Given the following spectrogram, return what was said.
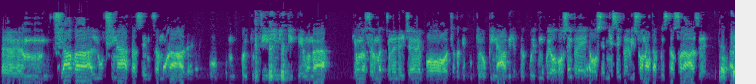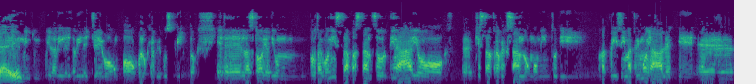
ehm, fiaba allucinata senza morale poi tutti i limiti che una, che un'affermazione del genere può, cioè perché tutto è opinabile, per cui comunque ho, ho sempre, ho, mi è sempre risuonata questa frase okay. nel momento in cui la rileggevo un po' quello che avevo scritto ed è la storia di un protagonista abbastanza ordinario eh, che sta attraversando un momento di una crisi matrimoniale che eh,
